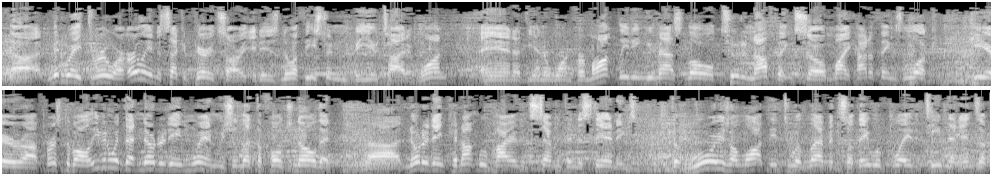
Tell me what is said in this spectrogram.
Uh, midway through, or early in the second period, sorry, it is Northeastern BU tied at one, and at the end of one, Vermont leading UMass Lowell two to nothing. So, Mike, how do things look here? Uh, first of all, even with that Notre Dame win, we should let the folks know that uh, Notre Dame cannot move higher than seventh in the standings. The Warriors are locked into 11th, so they will play the team that ends up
